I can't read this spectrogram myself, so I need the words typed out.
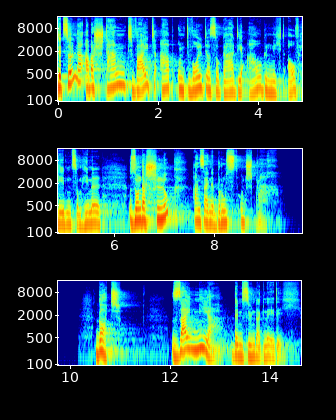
Der Zöllner aber stand weit ab und wollte sogar die Augen nicht aufheben zum Himmel, sondern schlug an seine Brust und sprach, Gott, sei mir, dem Sünder, gnädig.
